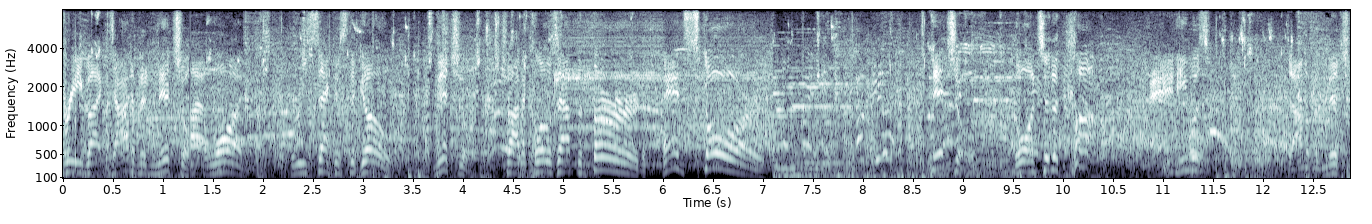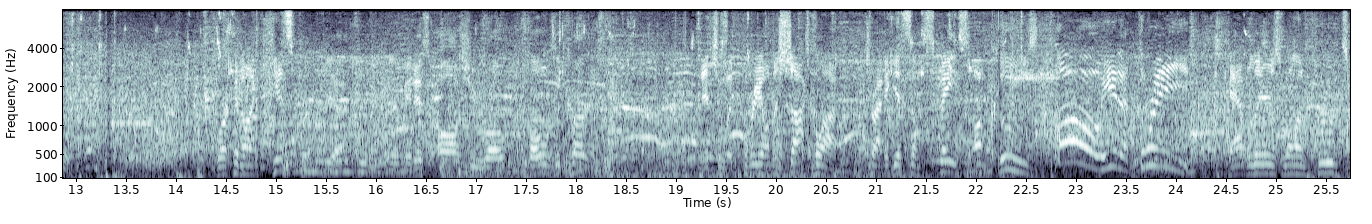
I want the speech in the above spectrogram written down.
Three by Donovan Mitchell. At one, three seconds to go. Mitchell trying to close out the third and score. Mitchell going to the cup. And he was Donovan Mitchell working on Kispert. Yeah, I mean, it's all she wrote. Folds the curtains. Mitchell with three on the shot clock, trying to get some space on Kuz. Oh, he hit a three. Cavaliers will improve to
